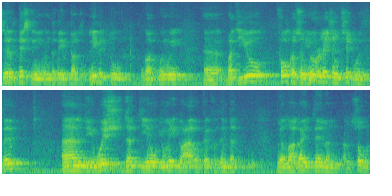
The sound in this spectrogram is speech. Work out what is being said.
their destiny on the day of judgment. Leave it to God. When we, uh, but you focus on your relationship with them and you wish that you know you make dua or pray for them that may Allah guide them and, and so on.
